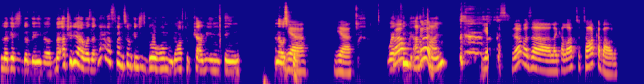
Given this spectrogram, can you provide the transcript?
luggage got delivered. But actually, I was like, yeah, that's fine. So we can just go home. We don't have to carry anything. And that was cool. yeah, yeah. Well, I Well, think we're out good. of time. Yes, that was uh, like a lot to talk about.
